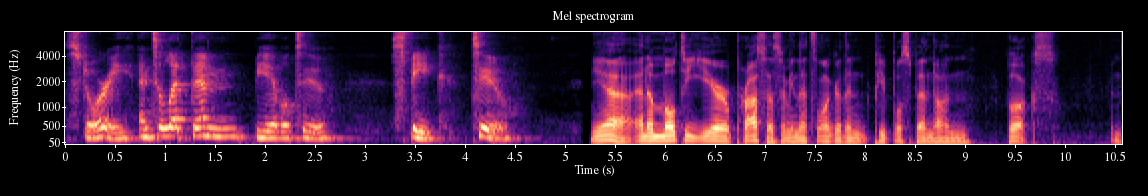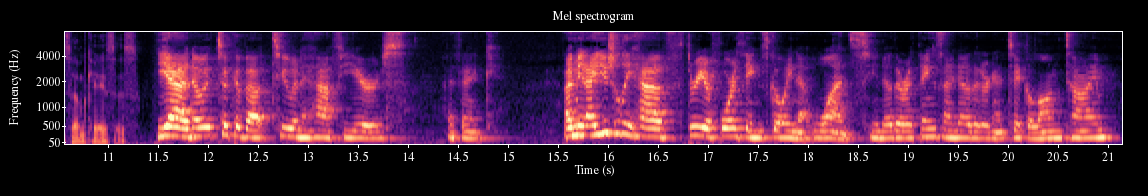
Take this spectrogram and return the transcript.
story and to let them be able to speak too. Yeah, and a multi year process. I mean, that's longer than people spend on books in some cases. Yeah, no, it took about two and a half years, I think. I mean, I usually have three or four things going at once. You know, there are things I know that are going to take a long time,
